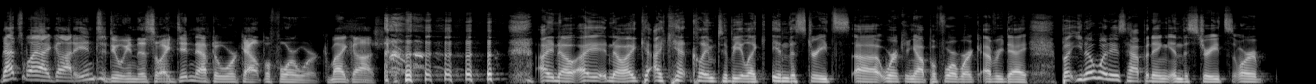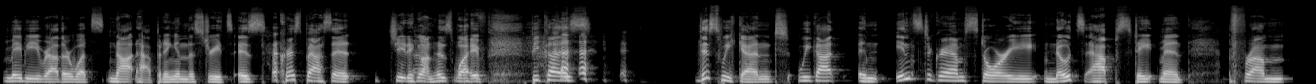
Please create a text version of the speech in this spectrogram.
That's why I got into doing this, so I didn't have to work out before work. My gosh. I know. I know. I, I can't claim to be like in the streets uh, working out before work every day. But you know what is happening in the streets, or maybe rather what's not happening in the streets, is Chris Bassett cheating on his wife because this weekend we got an Instagram story notes app statement from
